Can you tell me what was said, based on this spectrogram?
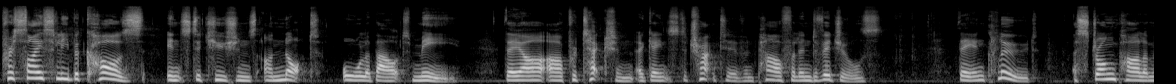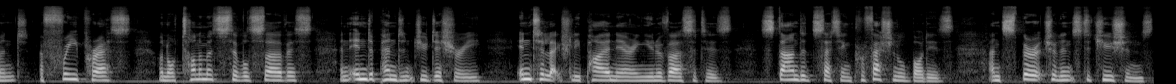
Precisely because institutions are not all about me, they are our protection against attractive and powerful individuals. They include a strong parliament, a free press, an autonomous civil service, an independent judiciary, intellectually pioneering universities, standard setting professional bodies, and spiritual institutions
